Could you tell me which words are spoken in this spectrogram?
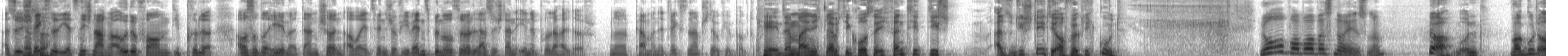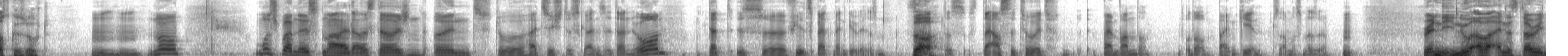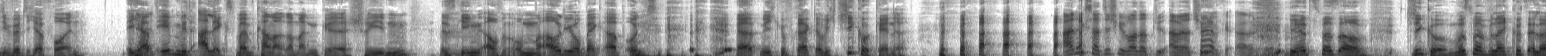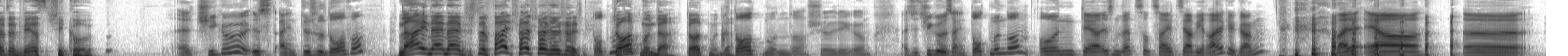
Also ich Ach so. wechsle jetzt nicht nach dem Autofahren die Brille, außer der Heme, dann schon. Aber jetzt, wenn ich auf Events bin oder so, lasse ich dann eh eine Brille halt auf. Ne? Permanent wechseln, hab ich da auch keinen Bock drauf. Okay, dann meine ich, glaube ich, die große. Ich fand die, die, also die steht dir auch wirklich gut. Ja, war mal was Neues, ne? Ja, und war gut ausgesucht. Ja, muss ich beim nächsten Mal halt austauschen. Und du hat sich das Ganze dann, ja, das ist äh, Fields Batman gewesen. So. Das ist der erste Tod beim Wandern. Oder beim Gehen, sagen wir es mal so. Hm. Randy, nur aber eine Story, die wird dich erfreuen. Ich Ja, habe eben mit Alex, meinem Kameramann, geschrieben. Es ging auf, um Audio-Backup und er hat mich gefragt, ob ich Chico kenne. Alex hat dich gefragt, ob du. Aber ja, Chico, okay. Ah, okay. Jetzt pass auf. Chico, muss man vielleicht kurz erläutern, wer ist Chico? Äh, Chico ist ein Düsseldorfer. Nein, nein, nein, falsch, falsch, falsch, falsch. Dortmunder? Dortmunder, Dortmunder. Dortmunder, Entschuldigung. Also Chico ist ein Dortmunder und der ist in letzter Zeit sehr viral gegangen, weil er. Äh,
